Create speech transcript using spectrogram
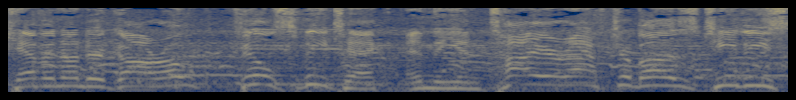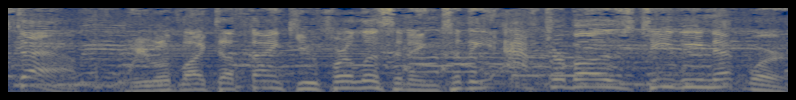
Kevin Undergaro, Phil Svitek, and the entire AfterBuzz TV staff, we would like to thank you for listening to the AfterBuzz TV network.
